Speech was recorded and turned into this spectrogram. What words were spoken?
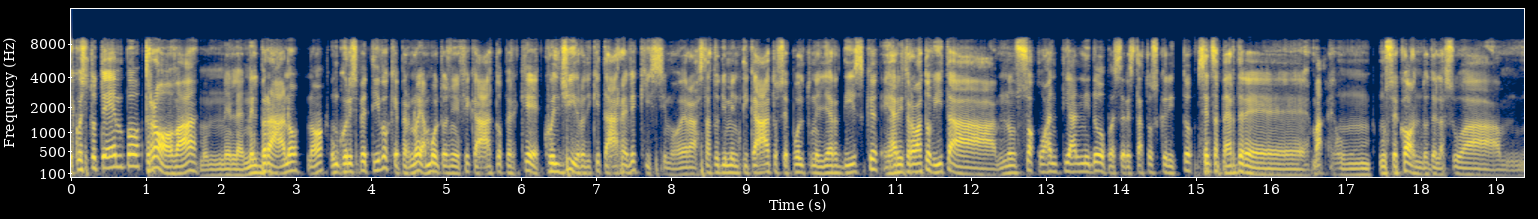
E questo tempo trova mm, nel, nel brano no? un corrispettivo che per noi ha molto significato perché quel giro di chitarra è vecchissimo, era stato dimenticato, sepolto negli hard disk e ha ritrovato vita non so quanti anni dopo essere stato scritto senza perdere ma, un, un secondo della sua mm,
